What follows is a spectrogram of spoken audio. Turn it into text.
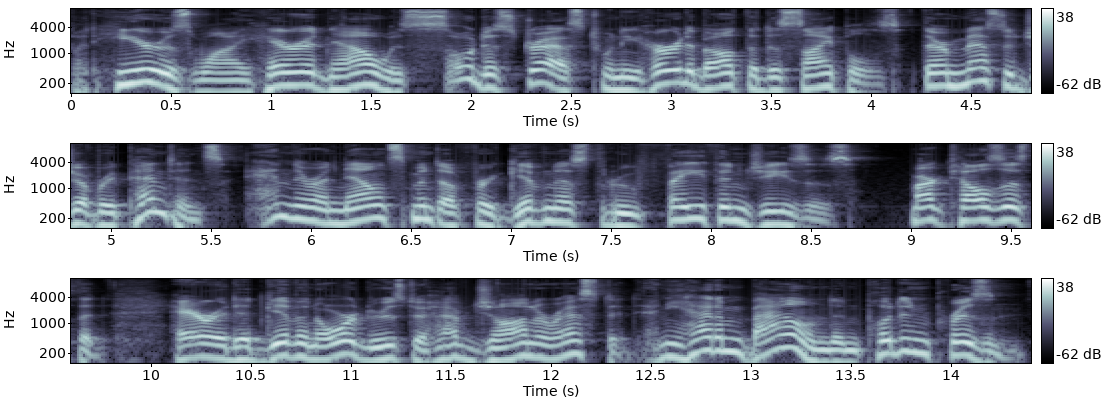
But here's why Herod now was so distressed when he heard about the disciples, their message of repentance, and their announcement of forgiveness through faith in Jesus. Mark tells us that Herod had given orders to have John arrested, and he had him bound and put in prison.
